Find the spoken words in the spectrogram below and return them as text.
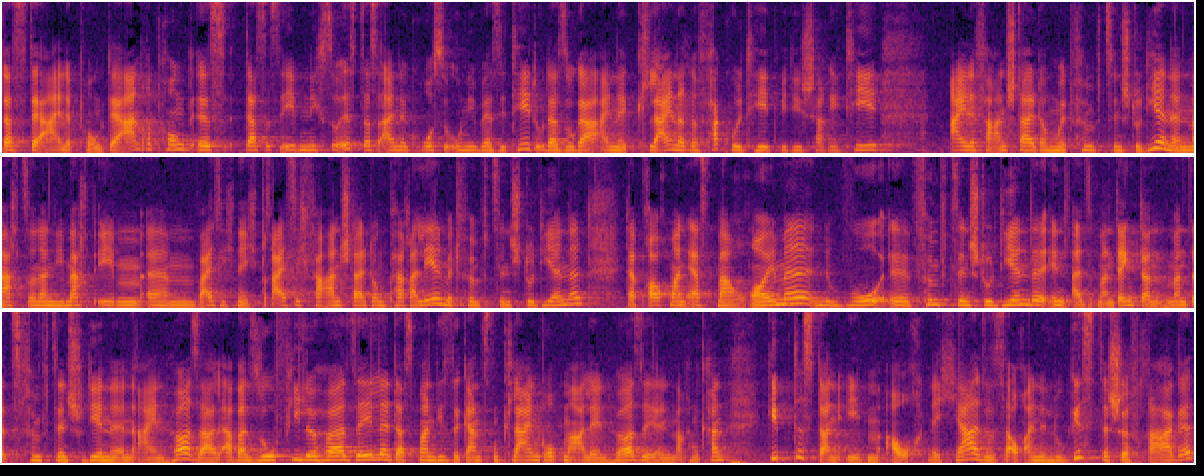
das ist der eine Punkt. Der andere Punkt ist, dass es eben nicht so ist, dass eine große Universität oder sogar eine kleinere Fakultät wie die Charité eine Veranstaltung mit 15 Studierenden macht, sondern die macht eben, ähm, weiß ich nicht, 30 Veranstaltungen parallel mit 15 Studierenden. Da braucht man erstmal Räume, wo äh, 15 Studierende, in, also man denkt dann, man setzt 15 Studierende in einen Hörsaal, aber so viele Hörsäle, dass man diese ganzen Kleingruppen alle in Hörsälen machen kann, gibt es dann eben auch nicht. Ja? Also es ist auch eine logistische Frage.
